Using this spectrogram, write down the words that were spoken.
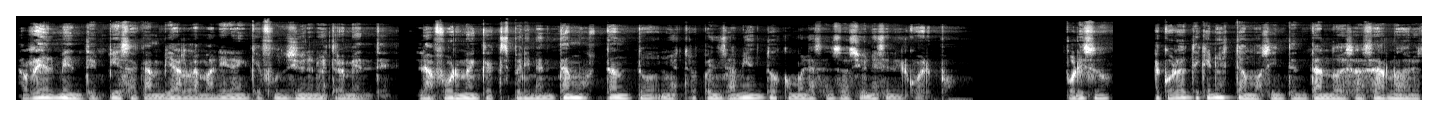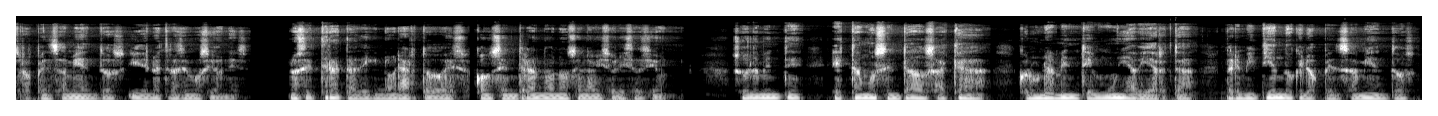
realmente empieza a cambiar la manera en que funciona nuestra mente la forma en que experimentamos tanto nuestros pensamientos como las sensaciones en el cuerpo. Por eso, acordate que no estamos intentando deshacernos de nuestros pensamientos y de nuestras emociones. No se trata de ignorar todo eso, concentrándonos en la visualización. Solamente estamos sentados acá con una mente muy abierta, permitiendo que los pensamientos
